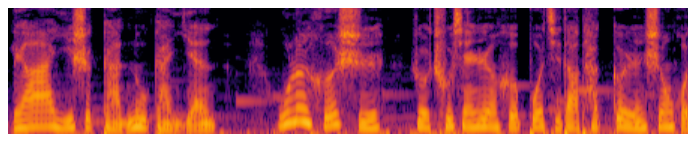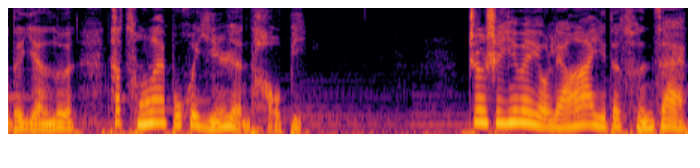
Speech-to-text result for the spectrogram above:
梁阿姨是敢怒敢言，无论何时若出现任何波及到她个人生活的言论，她从来不会隐忍逃避。正是因为有梁阿姨的存在，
